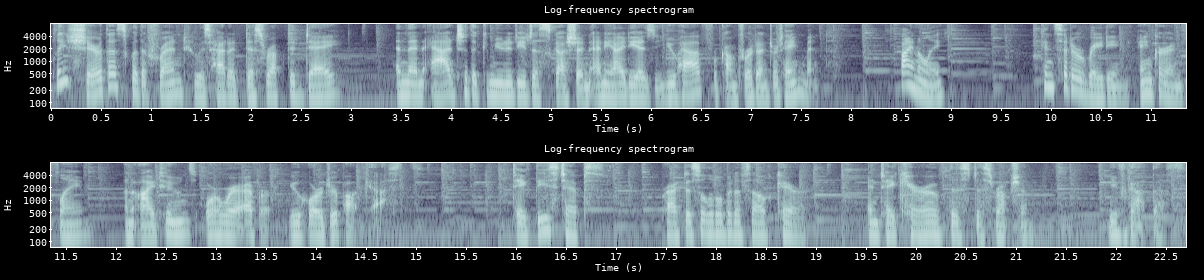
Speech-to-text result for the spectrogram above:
Please share this with a friend who has had a disrupted day, and then add to the community discussion any ideas you have for comfort entertainment. Finally, consider rating Anchor and Flame on iTunes or wherever you hoard your podcasts. Take these tips, practice a little bit of self care, and take care of this disruption. You've got this.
